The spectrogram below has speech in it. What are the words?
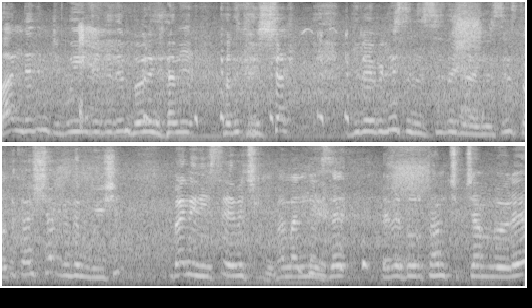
ben dedim ki bu iyice dedim böyle hani tadı kaçacak. Gülebilirsiniz siz de gülebilirsiniz. Tadı kaçacak dedim bu işin. Ben en iyisi eve çıkayım. Hemen neyse eve doğru tam çıkacağım böyle.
